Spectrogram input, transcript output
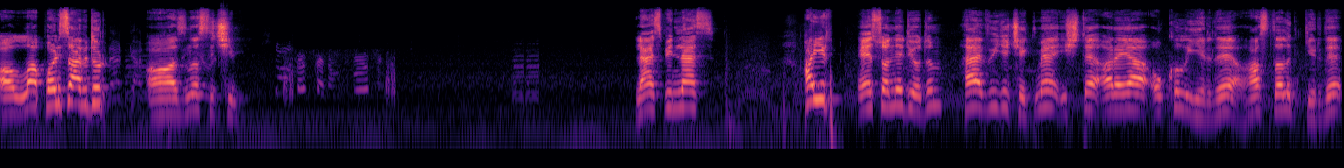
Allah polis abi dur. Ağzına sıçayım. Lens bin lens. Hayır. En son ne diyordum? Ha video çekme işte araya okul girdi. Hastalık girdi.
